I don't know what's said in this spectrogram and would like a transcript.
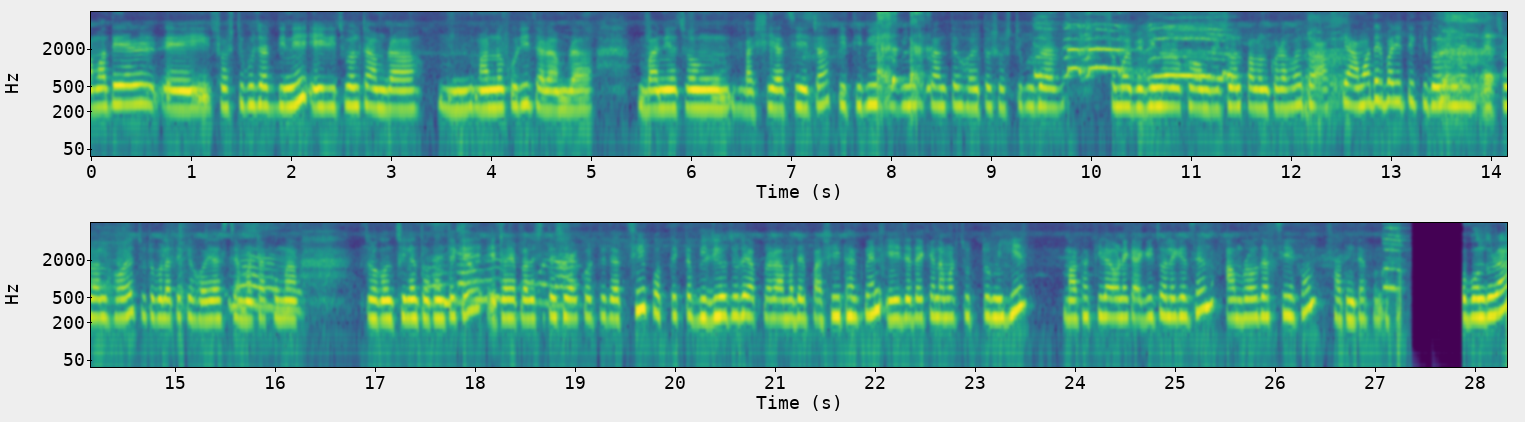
আমাদের এই ষষ্ঠী পূজার দিনে এই রিচুয়ালটা আমরা মান্য করি যারা আমরা বানিয়াচং বাসী আছি এটা। পৃথিবীর বিভিন্ন প্রান্তে হয়তো ষষ্ঠী পূজার সময় বিভিন্ন রকম রিচুয়াল পালন করা হয়। তো আজকে আমাদের বাড়িতে কী ধরনের রিচুয়াল হয়? ছোটোবেলা থেকে হয়ে আসছে আমার ঠাকুমা যখন ছিলেন তখন থেকে এটাই আপনাদের সাথে শেয়ার করতে যাচ্ছি। প্রত্যেকটা ভিডিও জুড়ে আপনারা আমাদের পাশেই থাকবেন। এই যে দেখেন আমার ছোট্ট মিহির মা কাকিরা অনেক আগেই চলে গেছেন, আমরাও যাচ্ছি এখন, সাথেই থাকুন। তো বন্ধুরা,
